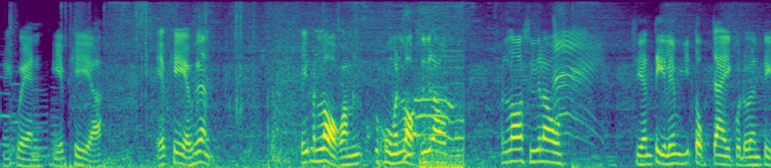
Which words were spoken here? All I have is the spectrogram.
เฮ้ยแวน AFK เหรอ FK เหรอเพื่อน ฮ้ยมันหลอกว่ะมันโอ้โหมันหลอกซื้อเรา มันล่อซื้อเรา เสียอันติเลยเมื่อกี้ตกใจกดโดนอันติ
